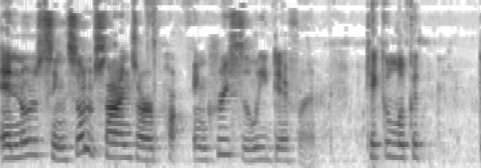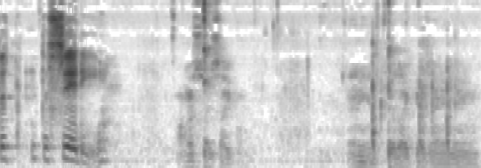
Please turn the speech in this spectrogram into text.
And noticing some signs are increasingly different. Take a look at the the city. Honestly, it's like I don't even feel like there's anything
